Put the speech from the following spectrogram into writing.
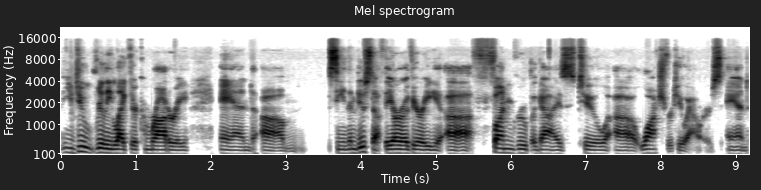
You do really like their camaraderie and um, seeing them do stuff. They are a very uh, fun group of guys to uh, watch for two hours. And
